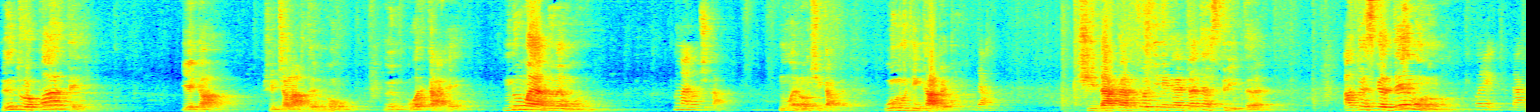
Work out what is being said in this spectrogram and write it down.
într-o parte egal și în cealaltă nu, în oricare, nu mai adunăm 1. Nu mai luăm și cap. Nu mai luăm și capete. Unul din capete. Da. Și dacă ar fi fost inegalitatea strictă, atunci scădem un 1. Corect. Dacă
